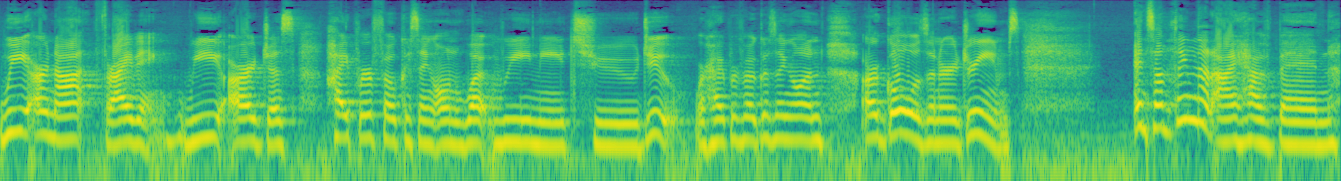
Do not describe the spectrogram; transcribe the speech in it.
we are not thriving. We are just hyper focusing on what we need to do. We're hyper focusing on our goals and our dreams. And something that I have been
